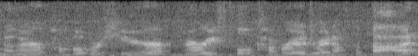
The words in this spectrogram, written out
another pump over here. Very full coverage right off the bat.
